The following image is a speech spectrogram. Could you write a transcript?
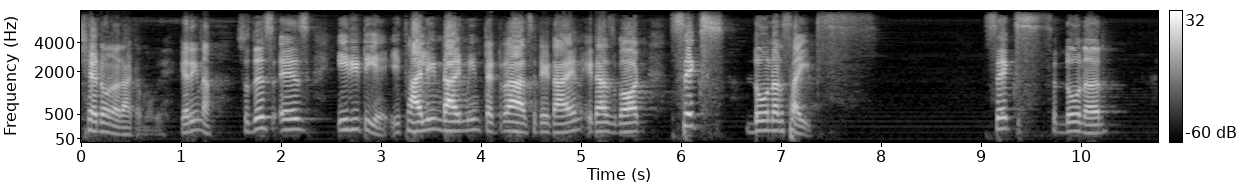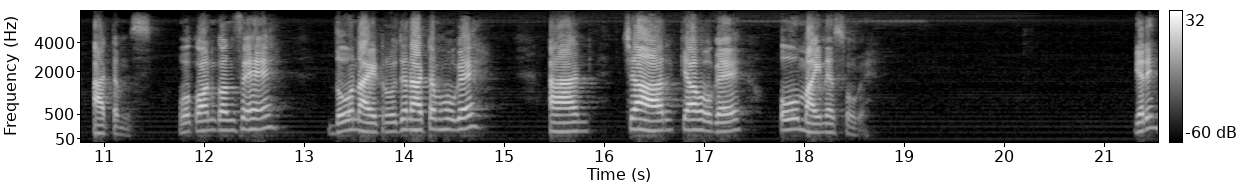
छह डोनर आइटम हो गए करेंगे ना? So this is EDTA, ethylene diamine tetra acetate ion it has got six donor sites six donor atoms वो कौन कौन से हैं? दो नाइट्रोजन आइटम हो गए एंड चार क्या हो गए? ओ माइनस हो गए। Getting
